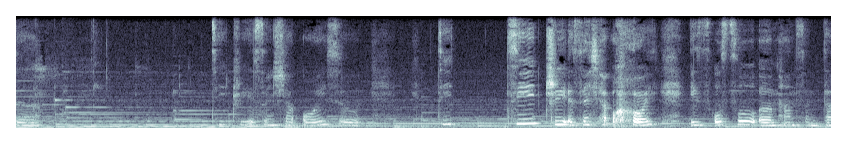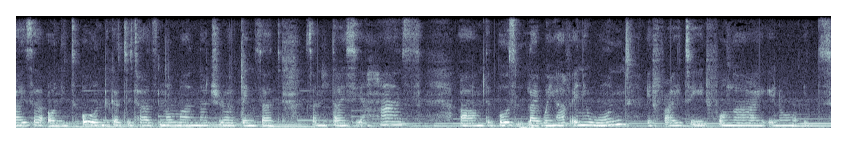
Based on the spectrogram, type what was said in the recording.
the tea tree essential oil. So tea tree essential oil is also um, hand sanitizer on its own because it has normal natural things that sanitize your hands. Um, the both like when you have any wound it fights it fungi you know it's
